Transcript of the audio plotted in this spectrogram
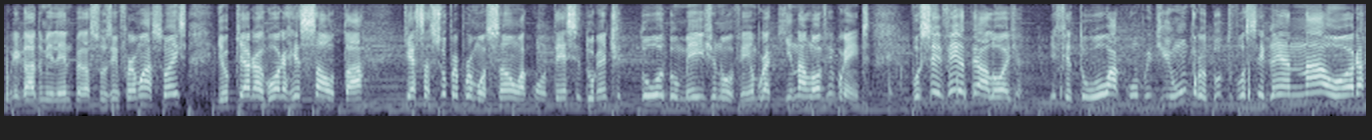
Obrigado, Milene, pelas suas informações e eu quero agora ressaltar que essa super promoção acontece durante todo o mês de novembro aqui na Love Brands. Você veio até a loja, efetuou a compra de um produto, você ganha na hora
